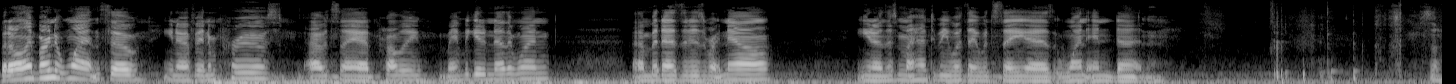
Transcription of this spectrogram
But I only burned it once, so, you know, if it improves, I would say I'd probably maybe get another one. Um, but as it is right now, you know, this might have to be what they would say as one and done. So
